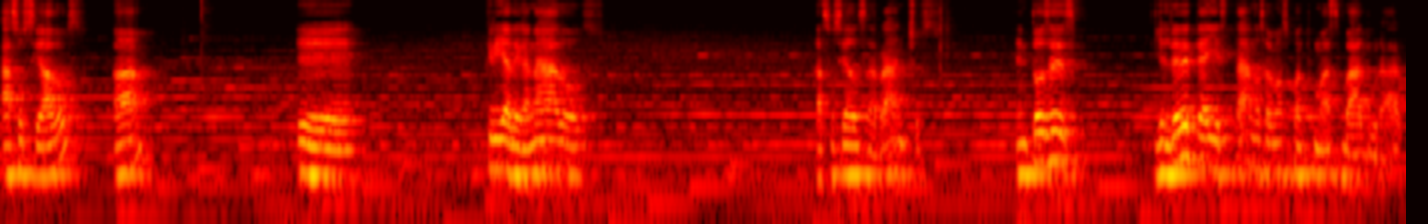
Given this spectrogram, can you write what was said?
asociados a eh, cría de ganados, asociados a ranchos. Entonces, y el DDT ahí está, no sabemos cuánto más va a durar.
